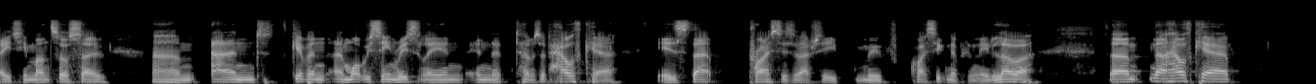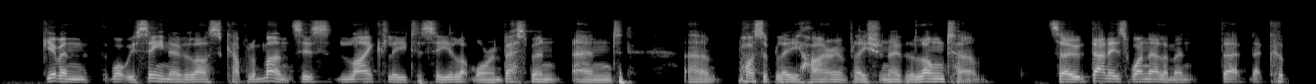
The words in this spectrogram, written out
18 months or so. Um, and given and what we've seen recently in in the terms of healthcare is that prices have actually moved quite significantly lower. Um, now, healthcare, given what we've seen over the last couple of months, is likely to see a lot more investment and um, possibly higher inflation over the long term. So that is one element that that could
